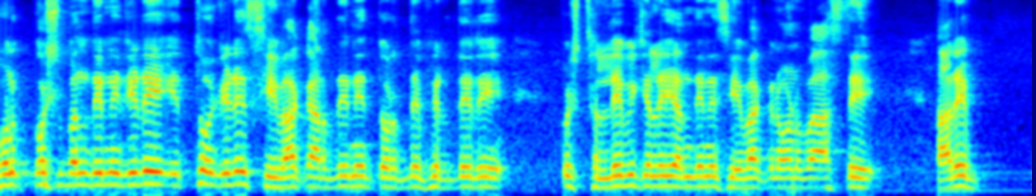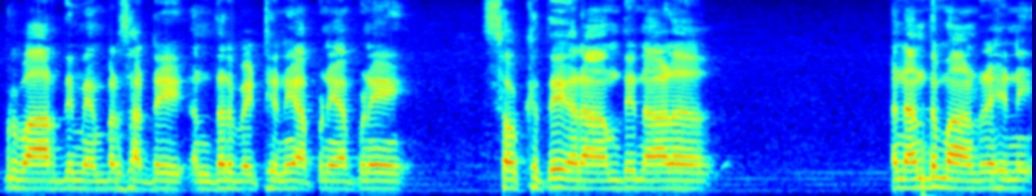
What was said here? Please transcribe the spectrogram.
ਹੁਣ ਕੁਝ ਬੰਦੇ ਨੇ ਜਿਹੜੇ ਇੱਥੋਂ ਜਿਹੜੇ ਸੇਵਾ ਕਰਦੇ ਨੇ, ਤੁਰਦੇ ਫਿਰਦੇ ਨੇ ਕੁਝ ਥੱਲੇ ਵੀ ਚਲੇ ਜਾਂਦੇ ਨੇ ਸੇਵਾ ਕਰਾਉਣ ਵਾਸਤੇ। ਸਾਰੇ ਪਰਿਵਾਰ ਦੇ ਮੈਂਬਰ ਸਾਡੇ ਅੰਦਰ ਬੈਠੇ ਨੇ ਆਪਣੇ ਆਪਣੇ ਸੁੱਖ ਤੇ ਆਰਾਮ ਦੇ ਨਾਲ ਆਨੰਦ ਮਾਣ ਰਹੇ ਨੇ।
